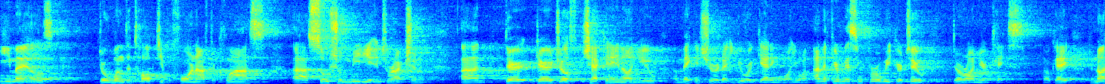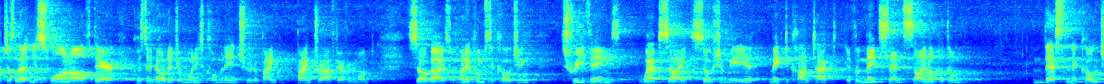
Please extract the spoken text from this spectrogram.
emails, they're willing to talk to you before and after class, uh, social media interaction, and they're, they're just checking in on you and making sure that you are getting what you want. And if you're missing for a week or two, they're on your case. Okay? They're not just letting you swan off there because they know that your money's coming in through the bank, bank draft every month. So, guys, when it comes to coaching, three things website, social media, make the contact. If it makes sense, sign up with them, invest in a coach.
